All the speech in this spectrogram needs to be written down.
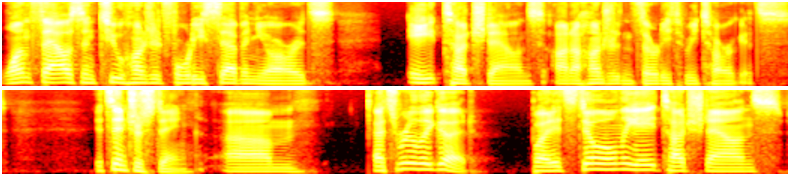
1,247 yards, eight touchdowns on 133 targets. It's interesting. Um, that's really good, but it's still only eight touchdowns.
